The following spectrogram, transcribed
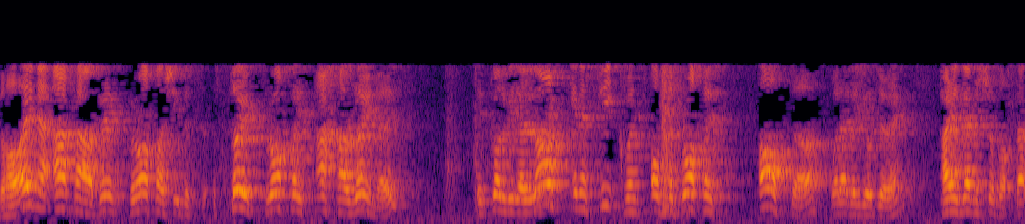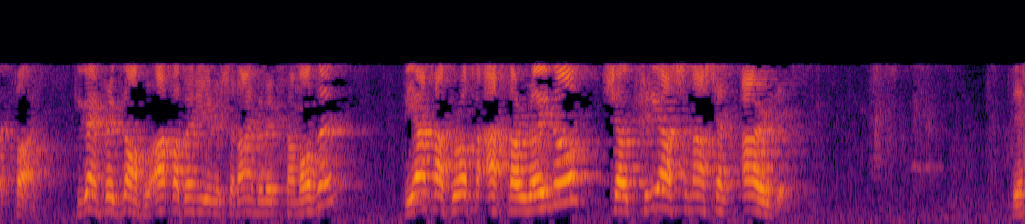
The ha'oina acha bracha she soif brachos acharonos. It's got to be the last in a sequence of the brachos after whatever you're doing. Harizem That's fine. If you're going, for example, acha boni Yerushalayim b'rik samozin, V'yacha bracha acharono shel kriya shema shel Now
